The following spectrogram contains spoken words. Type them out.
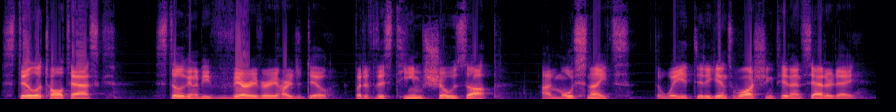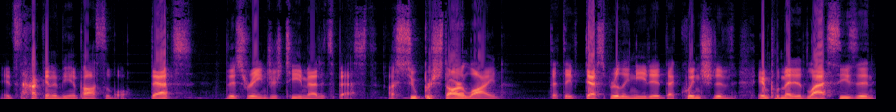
Still a tall task, still going to be very, very hard to do. But if this team shows up on most nights the way it did against Washington on Saturday, it's not going to be impossible. That's this Rangers team at its best. A superstar line that they've desperately needed that Quinn should have implemented last season.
